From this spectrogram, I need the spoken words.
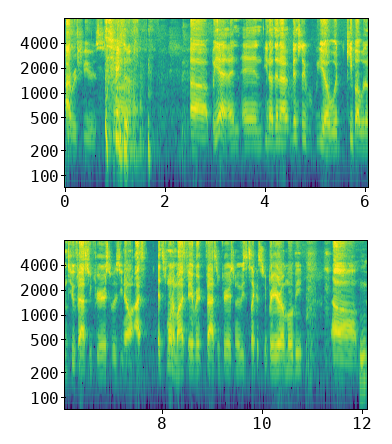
I refuse. Uh, uh, but yeah, and, and you know, then I eventually you know would keep up with them. Too Fast, Too Furious was you know I it's one of my favorite Fast and Furious movies. It's like a superhero movie. Um,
